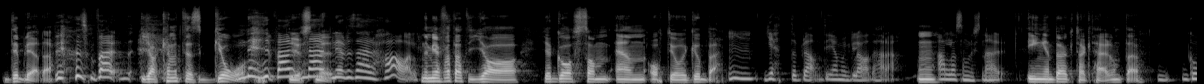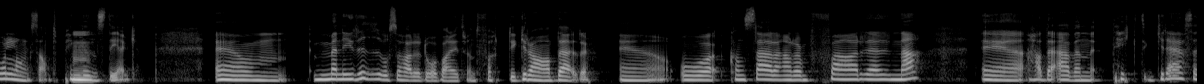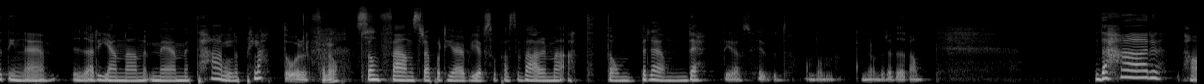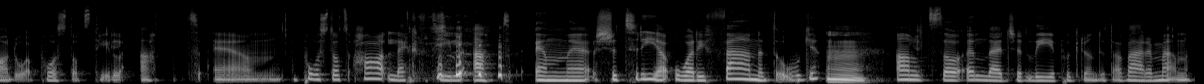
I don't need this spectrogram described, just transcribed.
det blir det. Så var, Jag kan inte ens gå nej, var, just när nu. blev det så här halt? Nej, men jag fattar att jag, jag går som en 80-årig gubbe. Mm, jättebra, det gör mig glad det här. Mm. Alla som lyssnar, Ingen bögtakt här inte. gå långsamt, pingvinsteg. Ehm, men i Rio så har det då varit runt 40 grader. Eh, och konsertarrangörerna eh, hade även täckt gräset inne i arenan med metallplattor. Förlåt? Som fans rapporterar blev så pass varma att de brände deras hud om de nuddade vid dem. Det här har då påståtts till att ehm, påståtts ha lett till att en eh, 23-årig fan dog. Alltså allegedly på grund av värmen.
